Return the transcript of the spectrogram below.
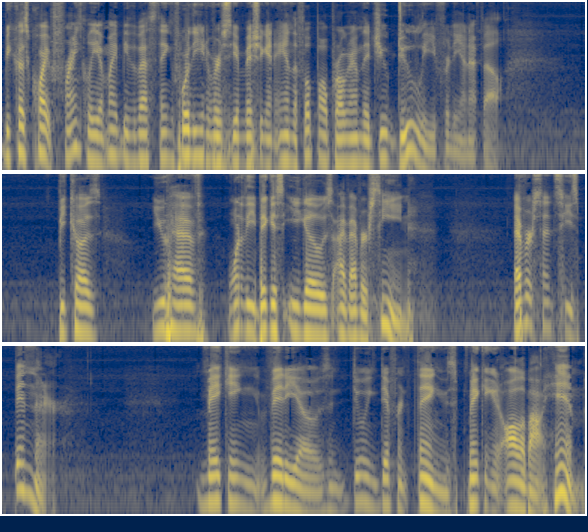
Because, quite frankly, it might be the best thing for the University of Michigan and the football program that you do leave for the NFL. Because you have one of the biggest egos I've ever seen. Ever since he's been there. Making videos and doing different things, making it all about him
